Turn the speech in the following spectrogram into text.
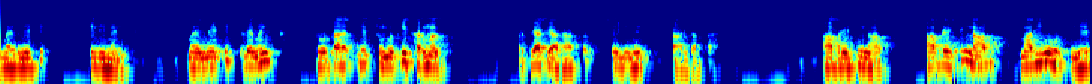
मैग्नेटिक एलिमेंट मैग्नेटिक एलिमेंट जो होता है, ये चुंबकीय थर्मल प्रक्रिया के आधार पर एलिमेंट कार्य करता है। ऑपरेटिंग नाभ ऑपरेटिंग नाभ हमारी वो होती है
